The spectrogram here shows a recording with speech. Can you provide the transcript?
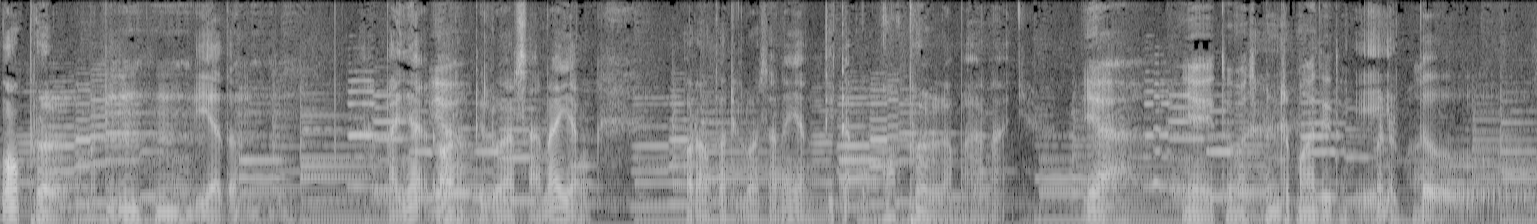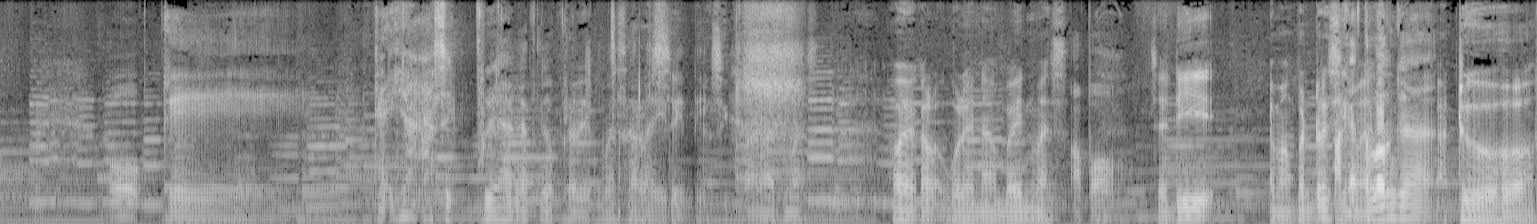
ngobrol sama dia. Mm. Iya toh. Mm-mm. banyak Iya. orang di luar sana yang orang tua di luar sana yang tidak mau ngobrol sama anaknya Iya, iya itu Mas bener banget itu. Bener banget. itu oke kayaknya asik banget ngobrolin masalah asik, ini nih asik banget Mas. Oh ya kalau boleh nambahin Mas. apa Jadi emang bener sih pakai telur nggak Aduh.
